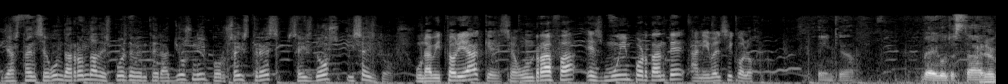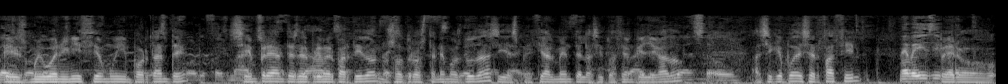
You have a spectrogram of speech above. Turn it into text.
ya está en segunda ronda después de vencer a Jusni por 6-3, 6-2 y 6-2. Una victoria que, según Rafa, es muy importante a nivel psicológico. Creo que es muy buen inicio, muy importante. Siempre antes del primer partido nosotros tenemos dudas y especialmente la situación que he llegado. Así que puede ser fácil, pero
